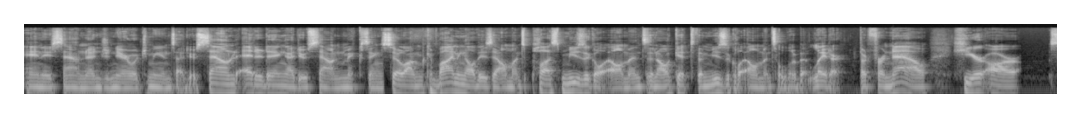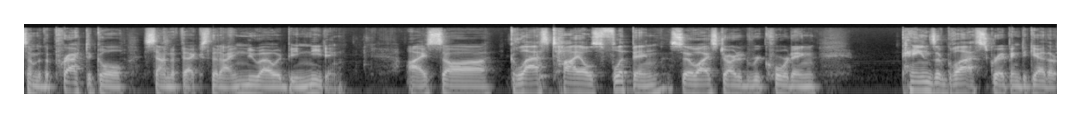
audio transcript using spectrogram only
and a sound engineer, which means I do sound editing, I do sound mixing. So I'm combining all these elements plus musical elements, and I'll get to the musical elements a little bit later. But for now, here are some of the practical sound effects that I knew I would be needing. I saw glass tiles flipping, so I started recording panes of glass scraping together.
